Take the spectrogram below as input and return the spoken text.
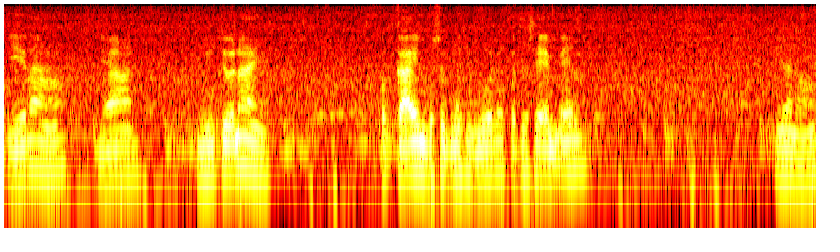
Tira oh. Yan. Minto na eh. Pagkain busog na siguro pati si ML. Yan oh.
